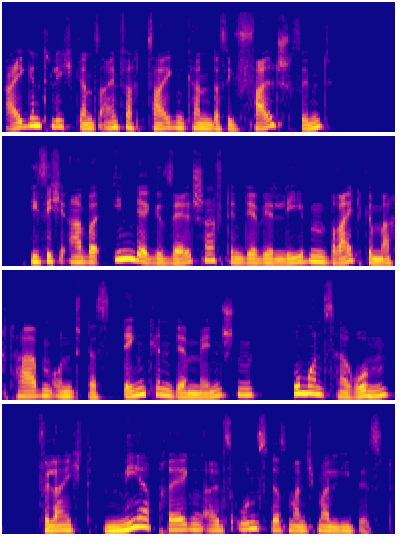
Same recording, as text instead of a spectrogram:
eigentlich ganz einfach zeigen kann, dass sie falsch sind, die sich aber in der Gesellschaft, in der wir leben, breit gemacht haben und das Denken der Menschen um uns herum vielleicht mehr prägen, als uns das manchmal lieb ist.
